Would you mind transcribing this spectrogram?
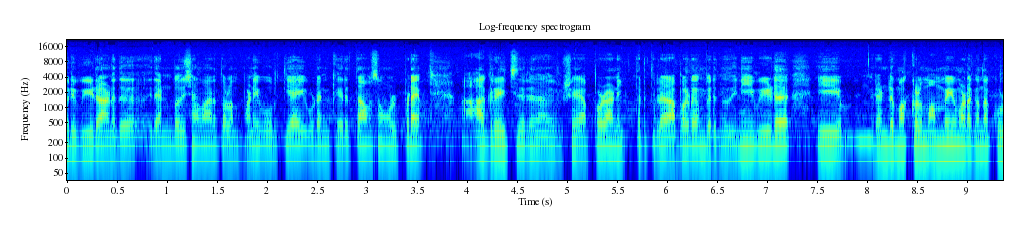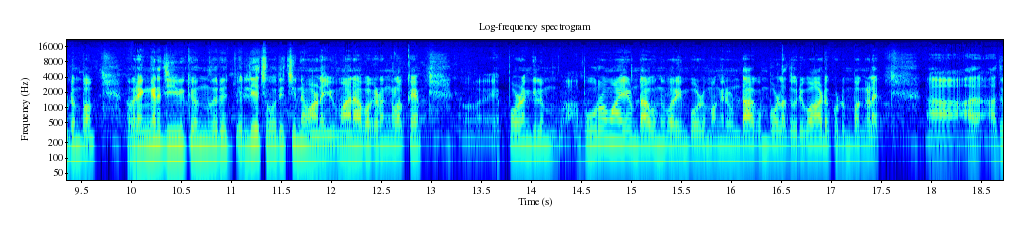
ഒരു വീടാണിത്. ഇത് എൺപത് ശതമാനത്തോളം പണി പൂർത്തിയായി ഉടൻ കയറി താമസം ഉൾപ്പെടെ ആഗ്രഹിച്ചിരുന്നത്. പക്ഷേ അപ്പോഴാണ് ഇത്തരത്തിലൊരു അപകടം വരുന്നത്. ഇനി ഈ വീട് ഈ രണ്ട് മക്കളും അമ്മയും അടങ്ങുന്ന കുടുംബം അവരെങ്ങനെ ജീവിക്കും എന്നതൊരു വലിയ ചോദ്യചിഹ്നമാണ്. വിമാനാപകടങ്ങളൊക്കെ എപ്പോഴെങ്കിലും അപൂർവമായി ഉണ്ടാകും എന്ന് പറയുമ്പോഴും അങ്ങനെ ഉണ്ടാകുമ്പോൾ അത് ഒരുപാട് കുടുംബങ്ങളെ അത്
